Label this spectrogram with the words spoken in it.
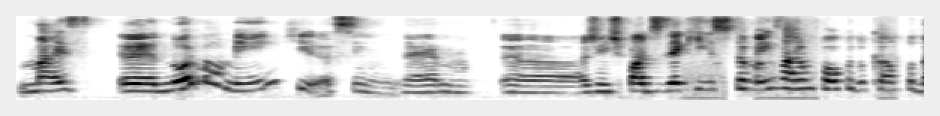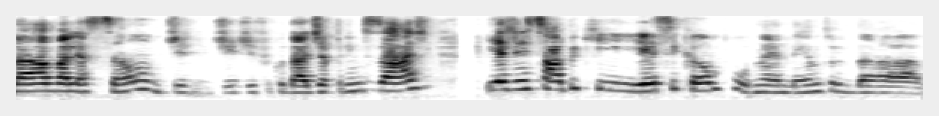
Mas é, normalmente, assim, né? Uh, a gente pode dizer que isso também vai um pouco do campo da avaliação de, de dificuldade de aprendizagem. E a gente sabe que esse campo, né, dentro da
